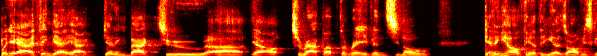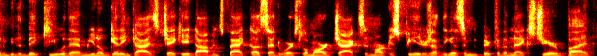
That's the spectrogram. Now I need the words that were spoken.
but yeah, I think yeah, yeah. Getting back to uh, yeah to wrap up the Ravens. You know, getting healthy, I think, is obviously going to be the big key with them. You know, getting guys, J.K. Dobbins back, Gus Edwards, Lamar Jackson, Marcus Peters. I think that's going to be big for them next year. But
